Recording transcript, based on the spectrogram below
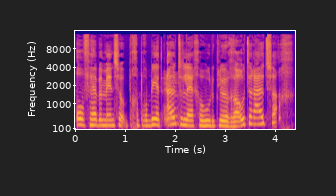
Of hebben mensen geprobeerd uit te leggen hoe de kleur rood eruit zag...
